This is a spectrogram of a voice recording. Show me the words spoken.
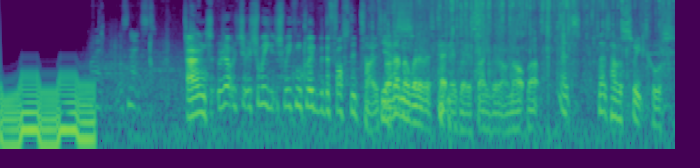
right, what's next? And sh- should we should we conclude with the frosted toast? I don't know whether it's technically a savoury or not, but Let's let's have a sweet course.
